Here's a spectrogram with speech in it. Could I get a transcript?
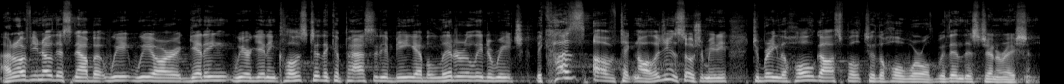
I don't know if you know this now, but we, we, are getting, we are getting close to the capacity of being able literally to reach, because of technology and social media, to bring the whole gospel to the whole world within this generation.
